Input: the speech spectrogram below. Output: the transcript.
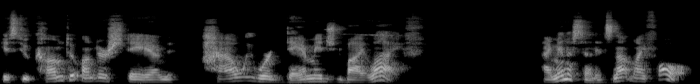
is to come to understand how we were damaged by life. I'm innocent. It's not my fault.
